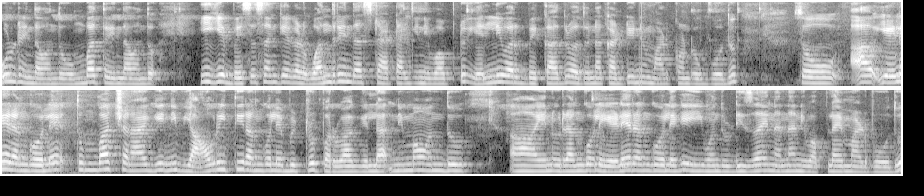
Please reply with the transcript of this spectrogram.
ಏಳರಿಂದ ಒಂದು, ಒಂಬತ್ತರಿಂದ ಒಂದು, ಹೀಗೆ ಬೆಸ ಸಂಖ್ಯೆಗಳು ಒಂದರಿಂದ ಸ್ಟಾರ್ಟ್ ಆಗಿ ನೀವು ಅಪ್ ಟು ಎಲ್ಲಿವರೆಗೆ ಬೇಕಾದರೂ ಅದನ್ನು ಕಂಟಿನ್ಯೂ ಮಾಡ್ಕೊಂಡು ಹೋಗ್ಬೋದು. ಸೊ ಆ ಎಳೆ ರಂಗೋಲೆ ತುಂಬ ಚೆನ್ನಾಗಿ ನೀವು ಯಾವ ರೀತಿ ರಂಗೋಲೆ ಬಿಟ್ಟರೂ ಪರವಾಗಿಲ್ಲ. ನಿಮ್ಮ ಒಂದು ಏನು ರಂಗೋಲೆ, ಎಳೆ ರಂಗೋಲೆಗೆ ಈ ಒಂದು ಡಿಸೈನನ್ನು ನೀವು ಅಪ್ಲೈ ಮಾಡ್ಬೋದು.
